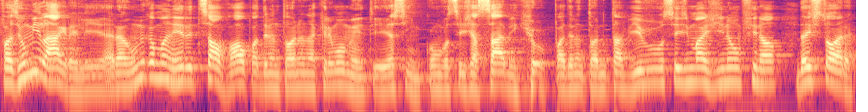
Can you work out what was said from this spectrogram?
fazer um milagre ali. Era a única maneira de salvar o Padre Antônio naquele momento. E assim, como vocês já sabem que o Padre Antônio está vivo, vocês imaginam o final da história.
